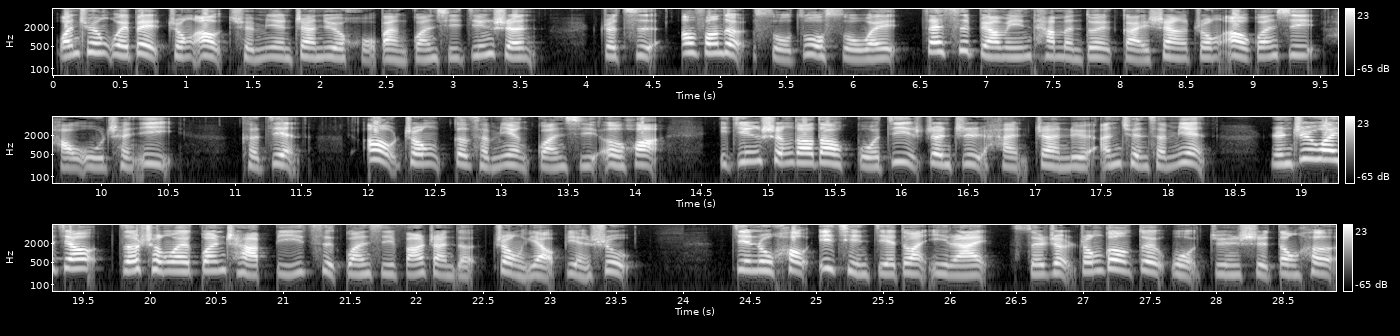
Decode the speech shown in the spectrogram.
完全违背中澳全面战略伙伴关系精神。这次澳方的所作所为，再次表明他们对改善中澳关系毫无诚意。可见，澳中各层面关系恶化，已经升高到国际政治和战略安全层面。人质外交则成为观察彼此关系发展的重要变数。进入后疫情阶段以来，随着中共对我军事恫吓。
